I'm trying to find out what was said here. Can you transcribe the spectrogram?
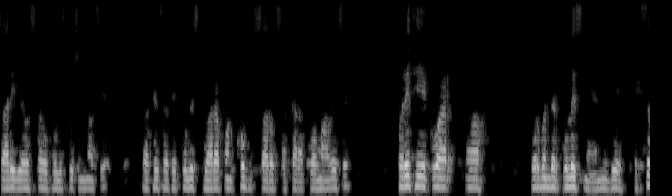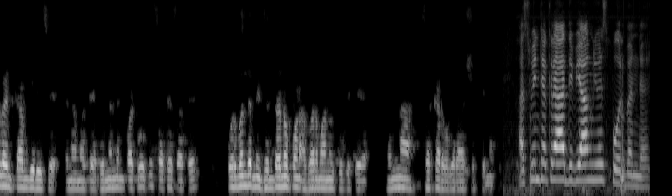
સારી વ્યવસ્થાઓ પોલીસ સ્ટેશનમાં છે. સાથે સાથે પોલીસ દ્વારા પણ ખૂબ સારો સહકાર આપવામાં આવે છે. ફરીથી એકવાર પોરબંદર પોલીસને એમની જે એક્સલન્ટ કામગીરી છે એના માટે અભિનંદન પાઠવું છું. સાથે સાથે પોરબંદરની જનતાનો પણ આભાર માનું છું કે એમના સહકાર વગર આ શક્ય નથી. અશ્વિન ટકરા દિવ્યાંગ ન્યૂઝ પોરબંદર.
